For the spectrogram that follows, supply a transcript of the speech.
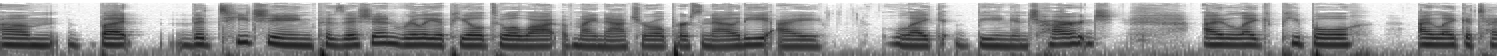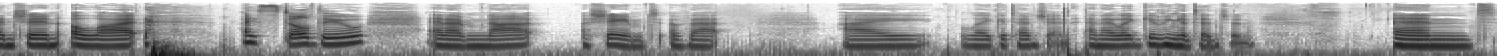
Um, but the teaching position really appealed to a lot of my natural personality. I like being in charge. I like people. I like attention a lot. I still do. And I'm not ashamed of that. I like attention and I like giving attention. And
